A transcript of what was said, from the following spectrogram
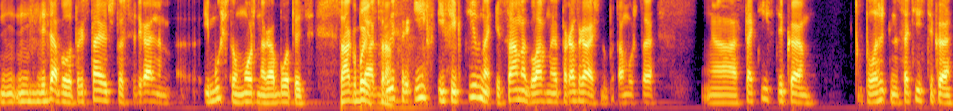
нельзя было представить, что с федеральным э, имуществом можно работать так быстро, так быстро. и эффективно, и самое главное прозрачно, потому что э, статистика, положительная статистика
